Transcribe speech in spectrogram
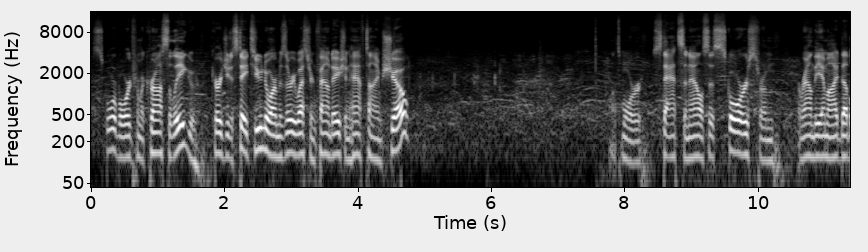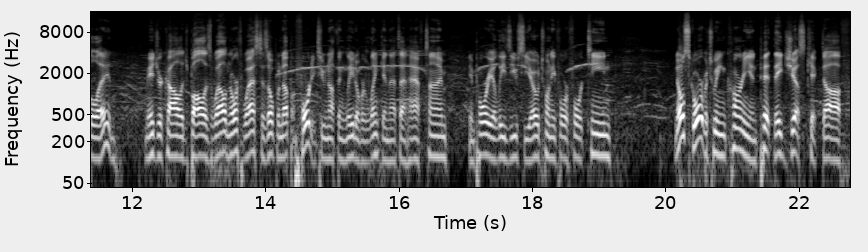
scoreboard from across the league. Encourage you to stay tuned to our Missouri Western Foundation halftime show. Lots more stats, analysis, scores from around the MIAA major college ball as well. Northwest has opened up a 42 0 lead over Lincoln. That's at halftime. Emporia leads UCO 24 14. No score between Kearney and Pitt. They just kicked off.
